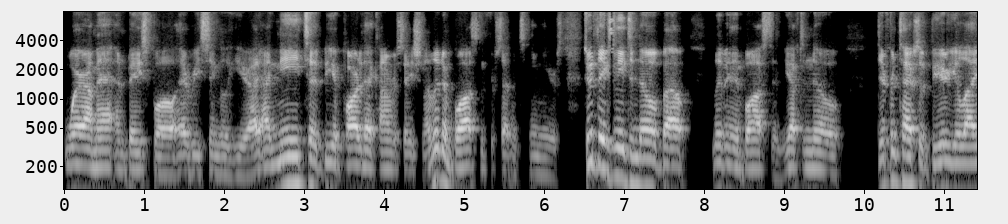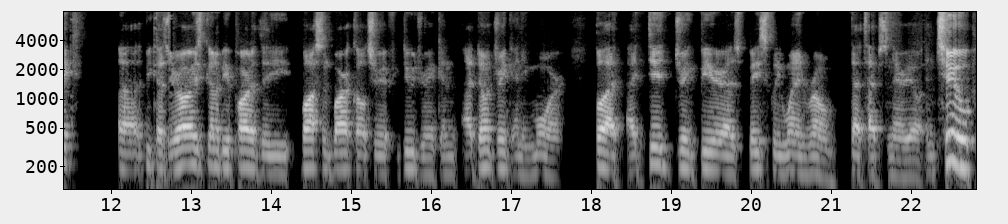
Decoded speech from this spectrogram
where I'm at in baseball every single year. I, I, need to be a part of that conversation. I lived in Boston for 17 years. Two things you need to know about living in Boston. You have to know different types of beer you like uh, because you're always going to be a part of the Boston bar culture if you do drink. And I don't drink anymore, but I did drink beer as basically when in Rome, that type of scenario. And two,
